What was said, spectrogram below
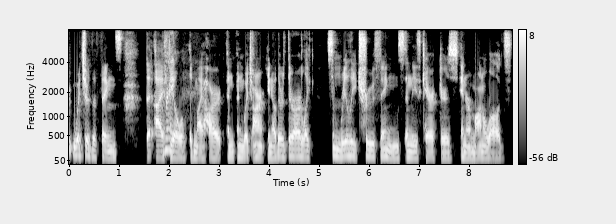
which are the things that i right. feel in my heart and and which aren't you know there there are like some really true things in these characters' inner monologues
